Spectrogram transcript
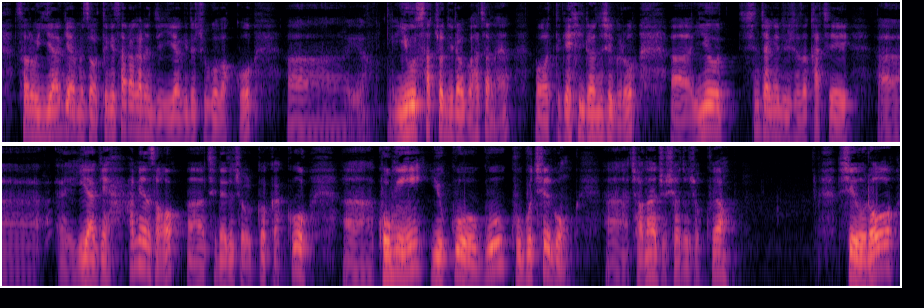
서로 이야기하면서 어떻게 살아가는지 이야기도 주고받고 어, 이웃 사촌이라고 하잖아요. 뭐 어떻게 이런 식으로 어, 이웃 신청해 주셔서 같이 어, 이야기하면서 어, 지내도 좋을 것 같고 어, 02-6959-9970 어, 전화 주셔도 좋고요. 시우로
